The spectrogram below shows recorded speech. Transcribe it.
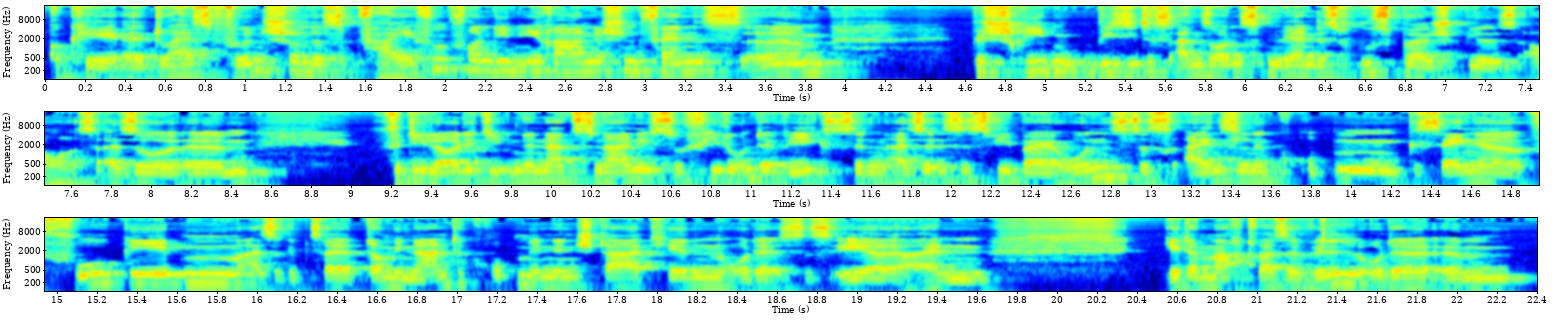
Okay, äh, du hast vorhin schon das Pfeifen von den iranischen Fans ähm, beschrieben. Wie sieht es ansonsten während des Fußballspiels aus? Also ähm, für die Leute, die international nicht so viel unterwegs sind, also ist es wie bei uns, dass einzelne Gruppen Gesänge vorgeben? Also gibt es da dominante Gruppen in den Stadien oder ist es eher ein, jeder macht, was er will? Oder ähm,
